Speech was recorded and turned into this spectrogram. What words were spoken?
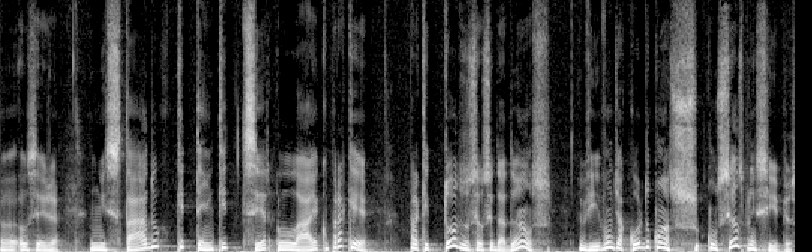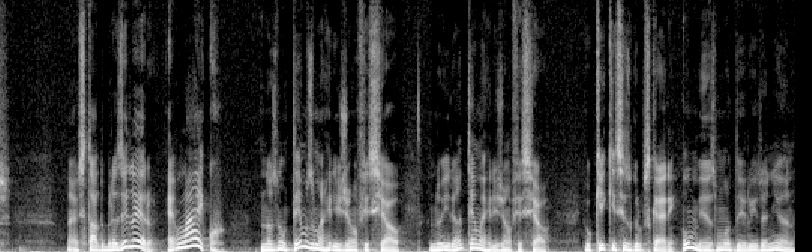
Uh, ou seja, um Estado que tem que ser laico para quê? Para que todos os seus cidadãos vivam de acordo com, a su- com seus princípios. Né, O Estado brasileiro é laico. Nós não temos uma religião oficial. No Irã tem uma religião oficial. O que, que esses grupos querem? O mesmo modelo iraniano.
